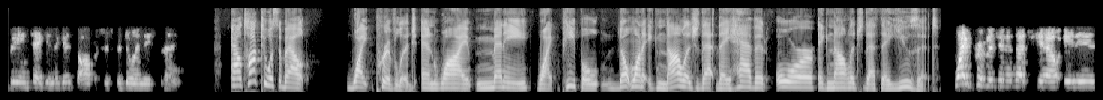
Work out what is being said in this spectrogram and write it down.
being taken against officers for doing these things. Al, talk to us about white privilege and why many white people don't want to acknowledge that they have it or acknowledge that they use it. White privilege, in a nutshell, it is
